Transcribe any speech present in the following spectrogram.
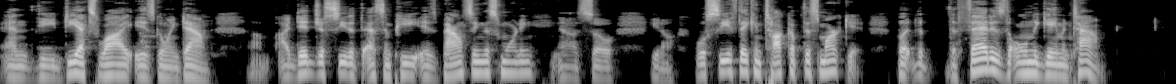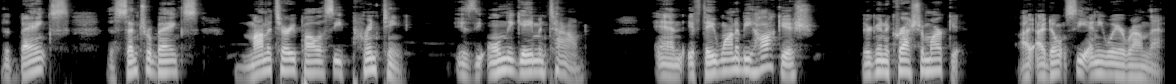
and the DXY is going down. Um, I did just see that the S&P is bouncing this morning, uh, so you know we'll see if they can talk up this market. But the the Fed is the only game in town. The banks, the central banks, monetary policy, printing is the only game in town. And if they want to be hawkish, they're going to crash the market. I, I, don't see any way around that.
